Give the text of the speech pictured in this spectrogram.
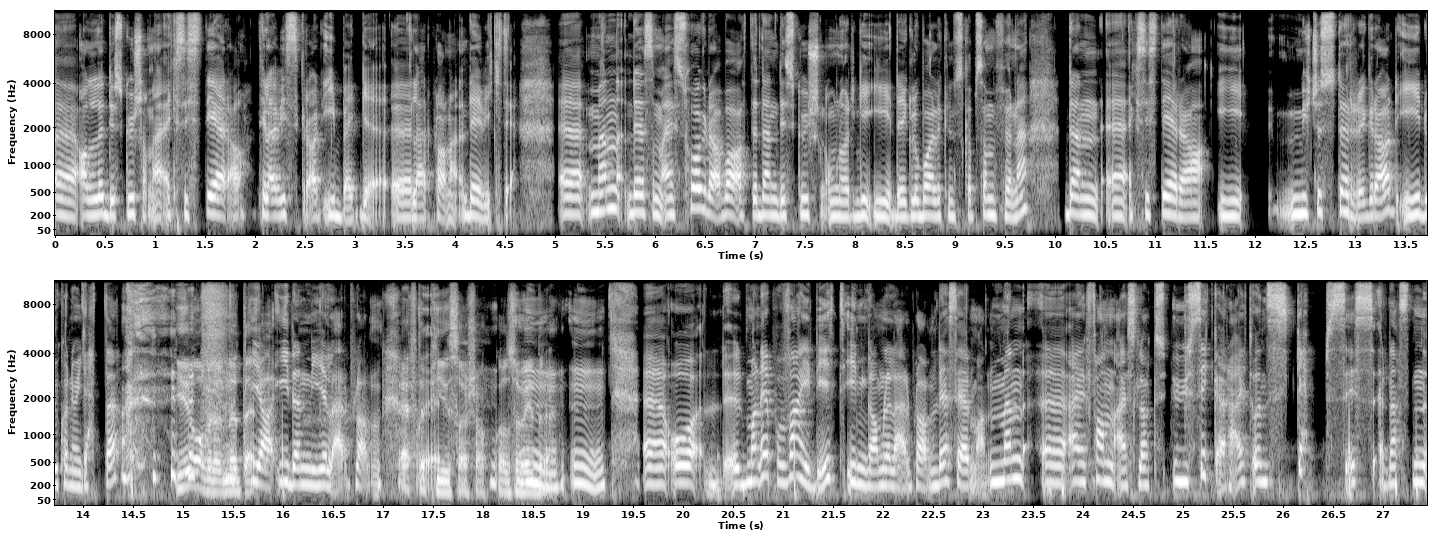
uh, alle diskursene eksisterer til en viss grad i begge uh, læreplanene. Det er viktig. Men det som jeg så da, var at den diskursen om Norge i det globale kunnskapssamfunnet, den eksisterer i mye større grad i Du kan jo gjette. I overordnet det. ja, i den nye læreplanen. Etter PISA-sjokk og så videre. Mm, mm. Uh, og man er på vei dit i den gamle læreplanen, det ser man. Men uh, jeg fant en slags usikkerhet og en skepsis nesten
